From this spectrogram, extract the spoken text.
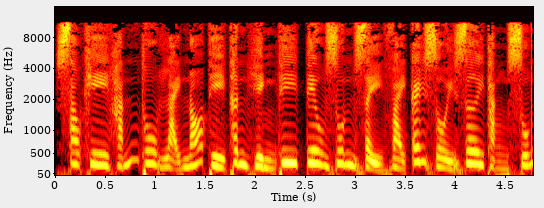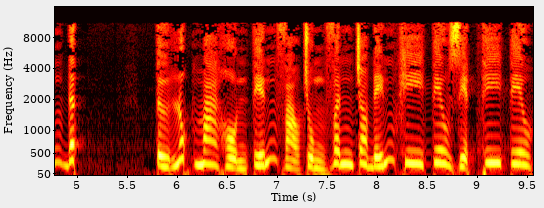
sau khi hắn thu lại nó thì thân hình thi tiêu run rẩy vài cái rồi rơi thẳng xuống đất. Từ lúc ma hồn tiến vào trùng vân cho đến khi tiêu diệt thi tiêu.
